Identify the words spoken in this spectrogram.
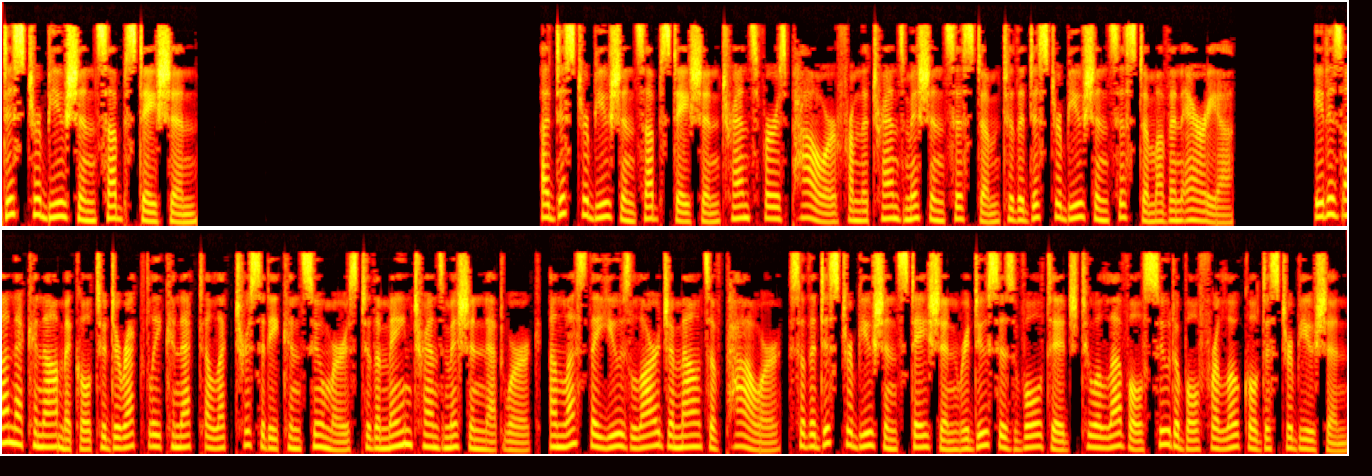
Distribution substation. A distribution substation transfers power from the transmission system to the distribution system of an area. It is uneconomical to directly connect electricity consumers to the main transmission network, unless they use large amounts of power, so the distribution station reduces voltage to a level suitable for local distribution.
